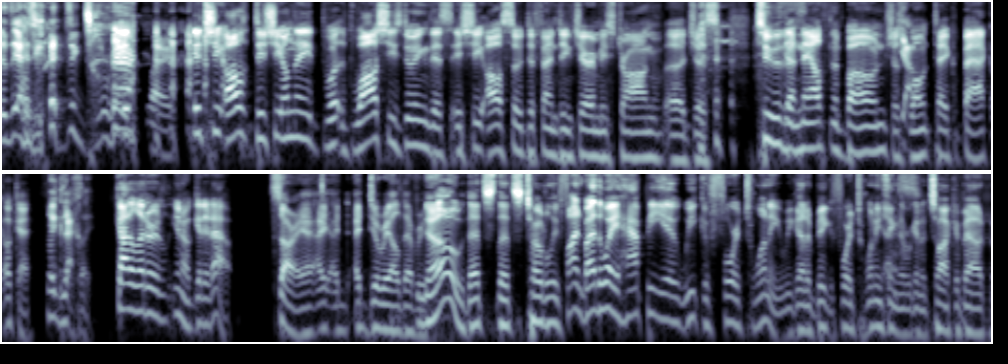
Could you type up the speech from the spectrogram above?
it's, it's a great play. Did she all? Did she only? While she's doing this, is she also defending Jeremy Strong? Uh, just to the Yes. nail in the bone. Just Yeah. won't take back. Okay. Exactly. Got to let her. You know, get it out. Sorry, I, I, I derailed everything. No, that's that's totally fine. By the way, happy uh, week of 420. We got a big 420 thing that we're going to talk about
